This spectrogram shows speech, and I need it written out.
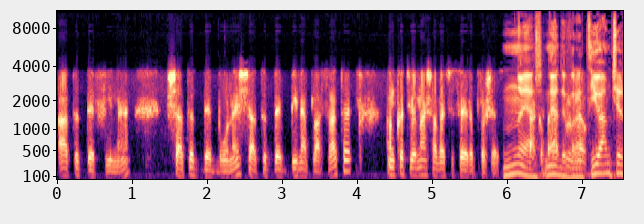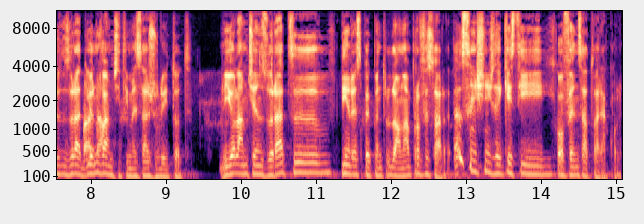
atât de fine și atât de bune și atât de bine plasate, încât eu n-aș avea ce să-i reproșez. Nu e Dacă așa, nu e băiatul adevărat. meu- Eu am cenzurat, Ba eu nu da. v-am citit mesajul lui tot. Eu l-am cenzurat uh, din respect pentru doamna profesoară. Dar sunt și niște chestii ofensatoare acolo.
